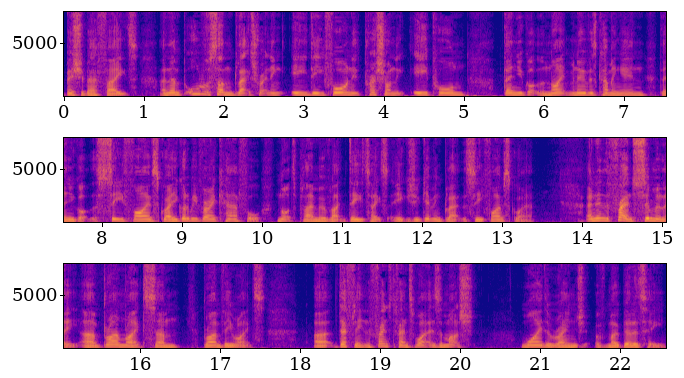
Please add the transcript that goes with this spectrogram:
bishop f8, and then all of a sudden black's threatening e d4 and the pressure on the e pawn then you've got the knight maneuvers coming in. Then you've got the c5 square. You've got to be very careful not to play a move like d takes e because you're giving black the c5 square. And in the French, similarly, uh, Brian writes, um, Brian V writes, uh, definitely in the French defence, white has a much wider range of mobility.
